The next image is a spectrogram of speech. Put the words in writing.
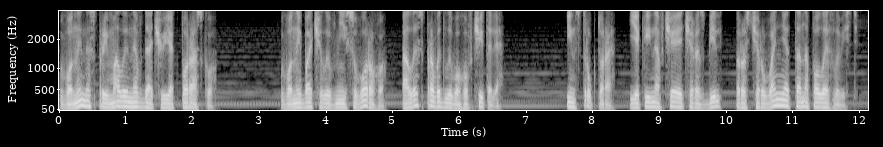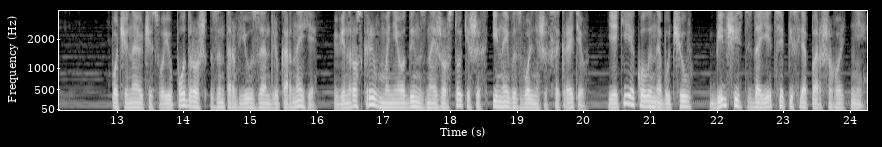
Вони не сприймали невдачу як поразку. Вони бачили в ній суворого, але справедливого вчителя, інструктора, який навчає через біль, розчарування та наполегливість. Починаючи свою подорож з інтерв'ю з Ендрю Карнегі, він розкрив мені один з найжорстокіших і найвизвольніших секретів, які я коли-небудь чув, більшість здається після першого ні.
